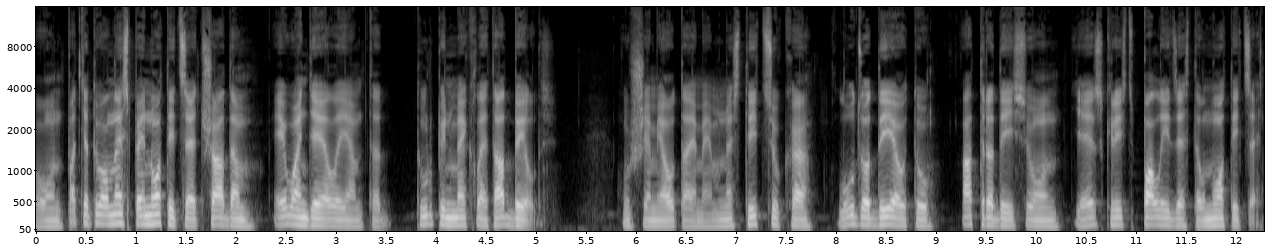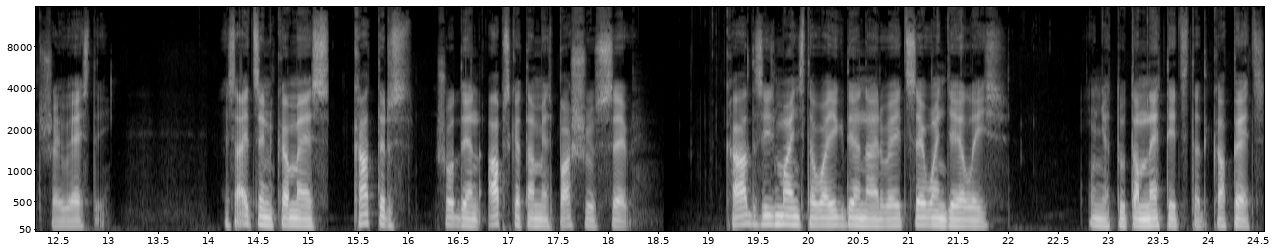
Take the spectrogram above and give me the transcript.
Un pat ja tu vēl nespēji noticēt šādam evaņģēlijam, tad turpini meklēt atbildes uz šiem jautājumiem. Un es ticu, ka lūdzot Dievu, tu atradīsi un Jēzus Kristus palīdzēs tev noticēt šai vēstī. Es aicinu, ka mēs katrs šodien apskatāmies paši uz sevi. Kādas izmaiņas tavā ikdienā ir veids evaņģēlijas, un ja tu tam netici, tad kāpēc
